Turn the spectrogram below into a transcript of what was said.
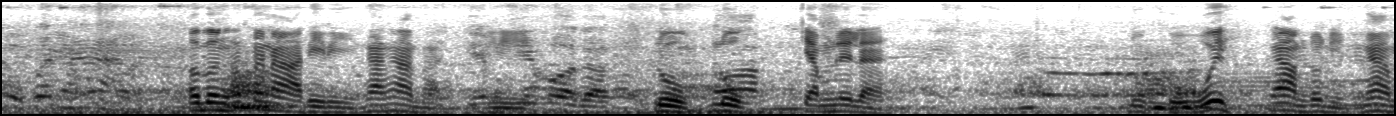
ลูกเพิ่นค่ะเอาเบิ่งพัฒนาพี่พี่งามๆครับเก็บนี่เก็บหมดอะลูกลูกจำเลยแหละลูกผูอุ้ยงามตัวนี้งาม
